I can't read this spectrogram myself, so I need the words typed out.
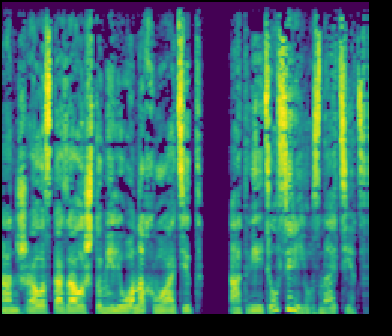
«Анжела сказала, что миллиона хватит», — ответил серьезно отец.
